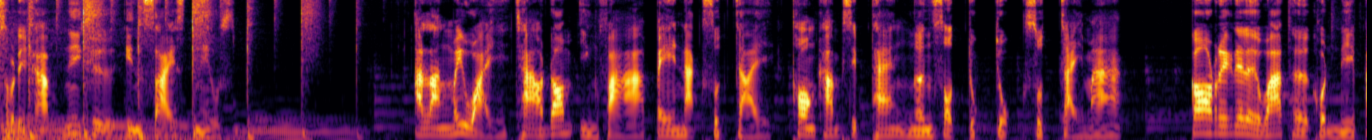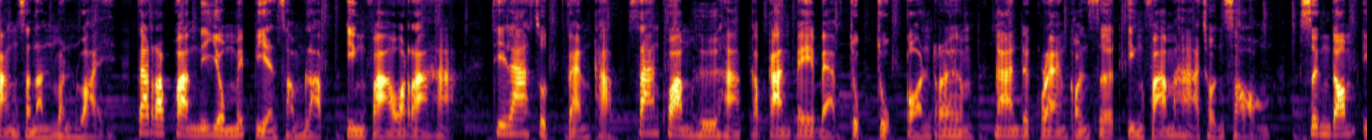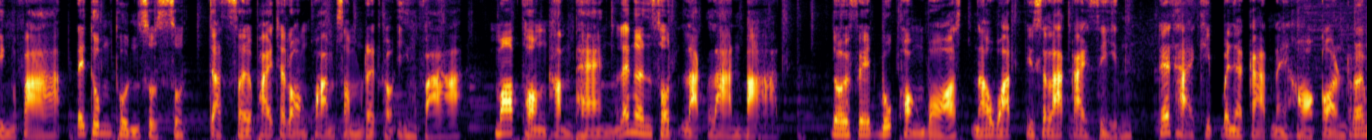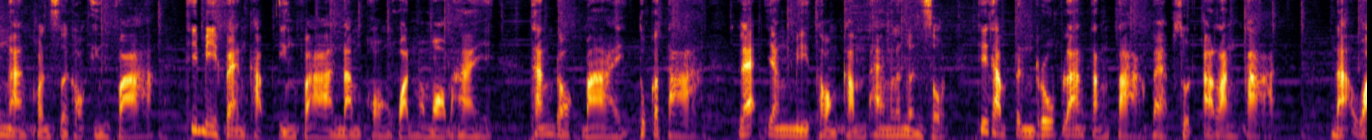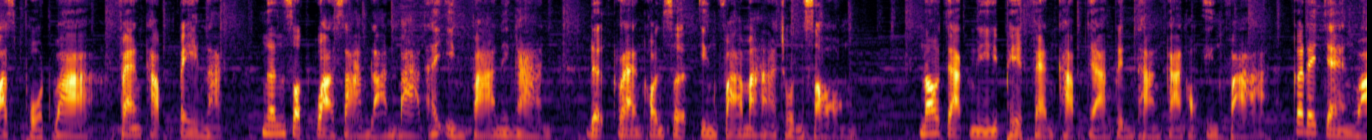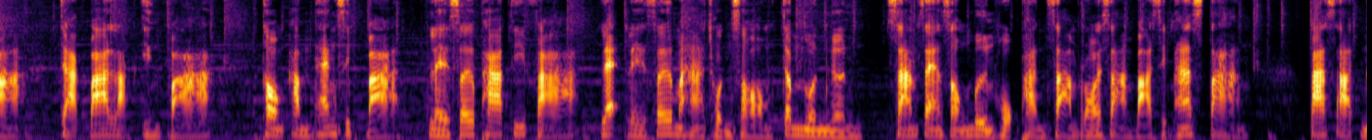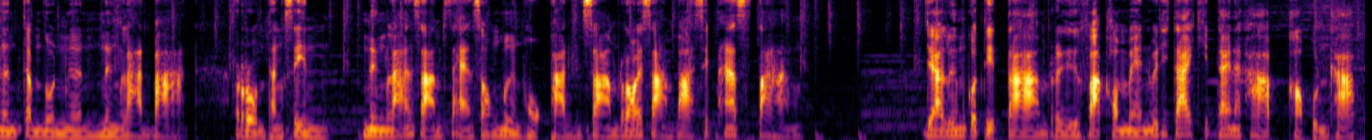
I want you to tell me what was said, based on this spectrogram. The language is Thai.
สวัสดีครับ นี่คือ Insight News อลังไม่ไหว ชาวด้อมอิงฟ้า เปยหนักสุดใจ ทองคำสิบแท่งเงินสดจุกจุกสุดใจมาก ก็เรียกได้เลยว่าเธอคนนี้ปังสนันวันไหว ได้รับความนิยมไม่เปลี่ยนสำหรับอิงฟ้าวราหะ ที่ล่าสุดแฟนคลับ สร้างความฮือฮากับการเปย์แบบจุกๆก่อนเริ่ม งาน The Grand Concert อิงฟ้ามหาชน 2ซึ่งด้อมอิงฟ้าได้ทุ่มทุนสุดๆ จัดเซอร์ไพรส์ฉลองความสำเร็จของอิงฟ้า มอบทองคำแท่งและเงินสดหลักล้านบาท โดย Facebook ของบอสนวัดอิสระกายศิลได้ถ่ายคลิปบรรยากาศในฮอก่อนเริ่มงานคอนเสิร์ตของอิงฟ้า ที่มีแฟนคลับอิงฟ้านำของขวัญมามอบให้ ทั้งดอกไม้ ตุ๊กตา และยังมีทองคำแท่งและเงินสด ที่ทำเป็นรูปร่างต่างๆ แบบสุดอลังการณวัสโพสว่า แฟนคลับเปย์หนัก เงินสดกว่า 3 ล้านบาทให้อิงฟ้าในงาน The Grand Concert อิงฟ้ามหาชน 2 นอกจากนี้เพจแฟนคลับอย่างเป็นทางการของอิงฟ้า ก็ได้แจ้งว่า จากบ้านหลักอิงฟ้า ทองคำแท่ง 10 บาท เลเซอร์ภาพที่ฝาและเลเซอร์มหาชน 2จำนวนเงิน 326,303 บาท 15 สตางค์ปราสาทเงินจำนวนเงิน 1 ล้านบาท รวมทั้งสิ้น 1,326,303 บาท 15 สตางค์อย่าลืมกดติดตามหรือฝากคอมเมนต์ไว้ที่ใต้คลิปได้นะครับ ขอบคุณครับ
